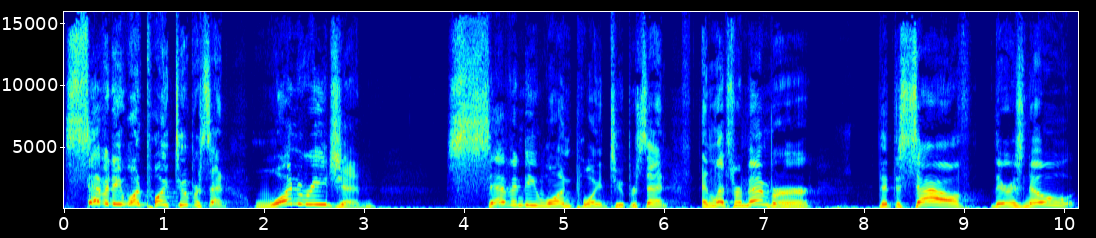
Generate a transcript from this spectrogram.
71.2%. One region, 71.2%. And let's remember that the South, there is no,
